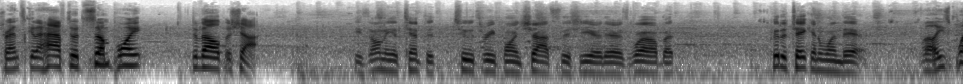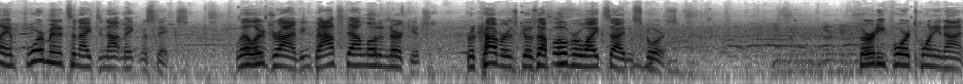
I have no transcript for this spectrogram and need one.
Trent's going to have to at some point develop a shot. He's only attempted two three-point shots this year there as well, but could have taken one there. Well, he's playing four minutes a night to not make mistakes. Lillard driving, bounce down low to Nurkic, recovers, goes up over Whiteside and scores. 34-29.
